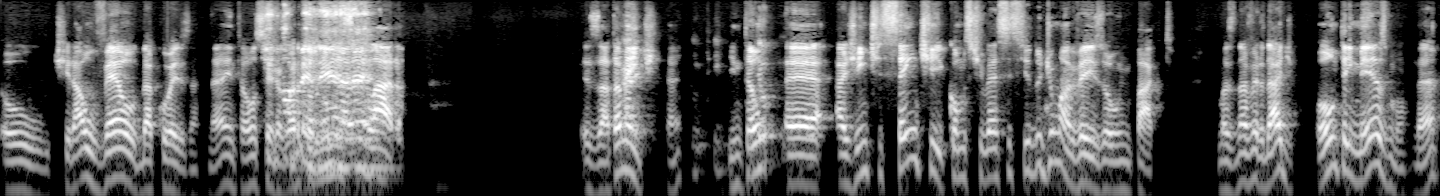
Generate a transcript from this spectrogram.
ou, tirar o véu da coisa. Né? Então, ou seja, agora todo mundo mais né? claro. Exatamente. É. Né? Então, é, a gente sente como se tivesse sido de uma vez o impacto. Mas, na verdade, ontem mesmo, né,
